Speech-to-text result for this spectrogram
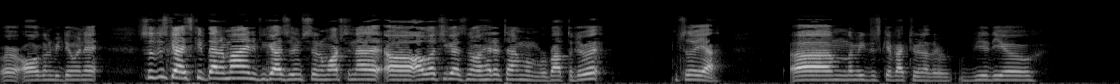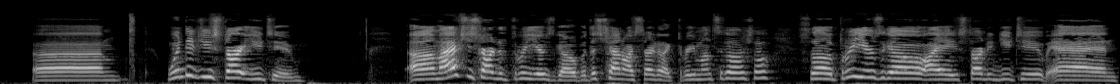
we're all going to be doing it. So just guys, keep that in mind if you guys are interested in watching that. Uh, I'll let you guys know ahead of time when we're about to do it. So yeah. Um, let me just get back to another video. Um, when did you start YouTube? Um, I actually started three years ago, but this channel I started like three months ago or so. So three years ago I started YouTube, and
